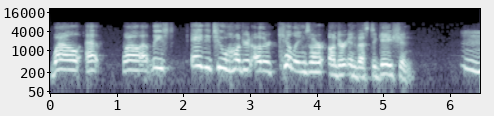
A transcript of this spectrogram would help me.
while at while at least 8,200 other killings are under investigation Hmm.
